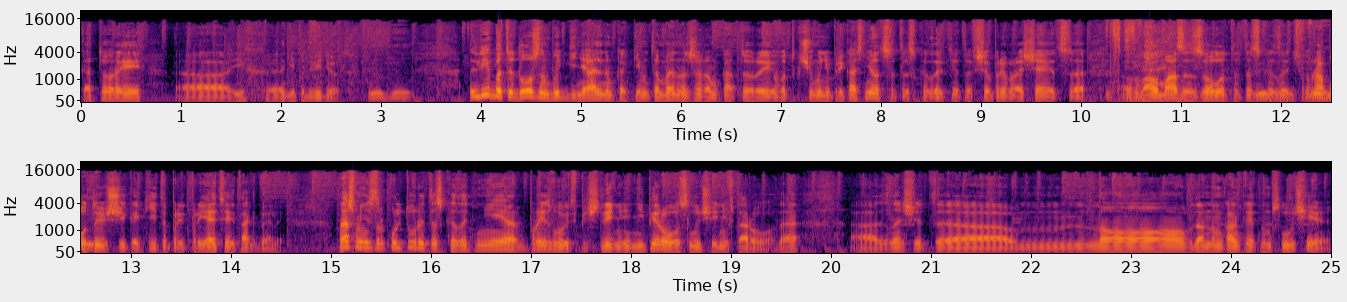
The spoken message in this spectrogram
который э, их не подведет. Угу. Либо ты должен быть гениальным каким-то менеджером, который вот к чему не прикоснется, так сказать, это все превращается в алмазы, золото, так сказать, в работающие какие-то предприятия и так далее. Наш министр культуры, так сказать, не производит впечатления ни первого случая, ни второго, да. А, значит, э, но в данном конкретном случае,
